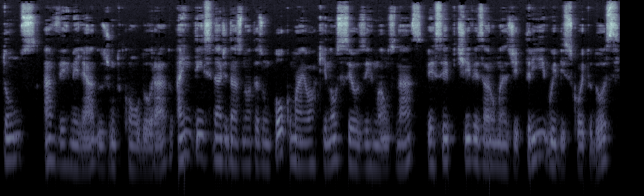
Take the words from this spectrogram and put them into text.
tons avermelhados junto com o dourado, a intensidade das notas um pouco maior que nos seus irmãos nas, perceptíveis aromas de trigo e biscoito doce,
